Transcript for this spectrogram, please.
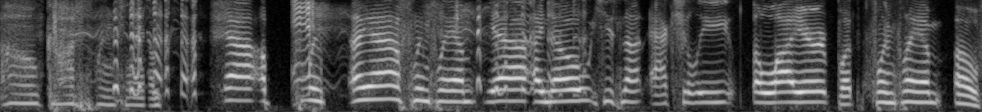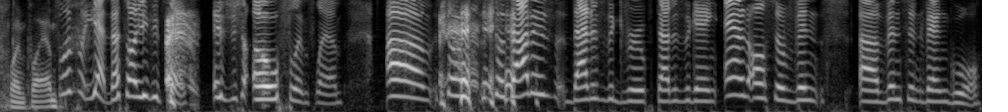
Oh God, Flim Flam. yeah, a flim, uh, yeah, Flim Flam. Yeah, I know he's not actually a liar, but Flim Flam. Oh, Flim Flam. Flim Flam. Yeah, that's all you could say. It's just oh Flim Flam. Um, so so that is that is the group, that is the gang, and also Vince, uh, Vincent Van Ghoul,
